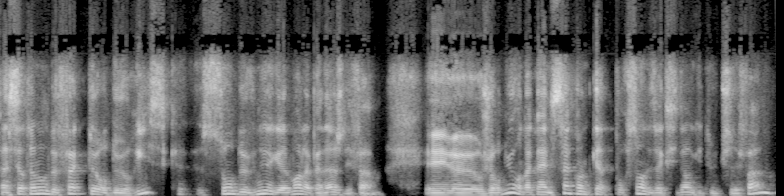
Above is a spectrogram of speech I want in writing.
un certain nombre de facteurs de risque sont devenus également l'apanage des femmes. Et aujourd'hui, on a quand même 54% des accidents qui touchent les femmes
